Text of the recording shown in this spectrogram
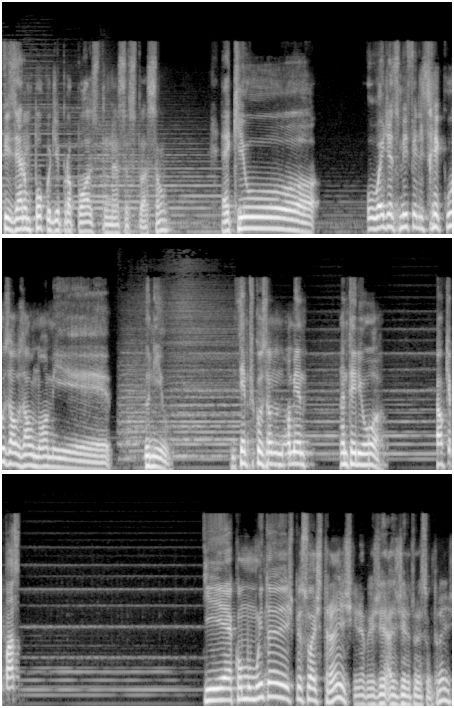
fizeram um pouco de propósito nessa situação. É que o. O Agent Smith ele se recusa a usar o nome do Neil. Ele sempre fica usando o nome an- anterior. É o que passa. Que é como muitas pessoas trans, que, né, as diretoras são trans,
